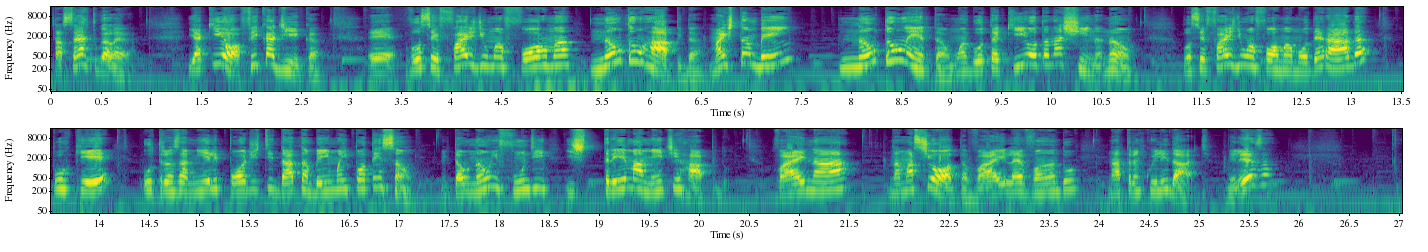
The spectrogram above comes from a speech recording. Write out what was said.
Tá certo, galera? E aqui, ó, fica a dica. É, você faz de uma forma não tão rápida, mas também não tão lenta. Uma gota aqui, outra na China. Não. Você faz de uma forma moderada, porque o transamin ele pode te dar também uma hipotensão. Então não infunde extremamente rápido. Vai na na maciota, vai levando na tranquilidade, beleza?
